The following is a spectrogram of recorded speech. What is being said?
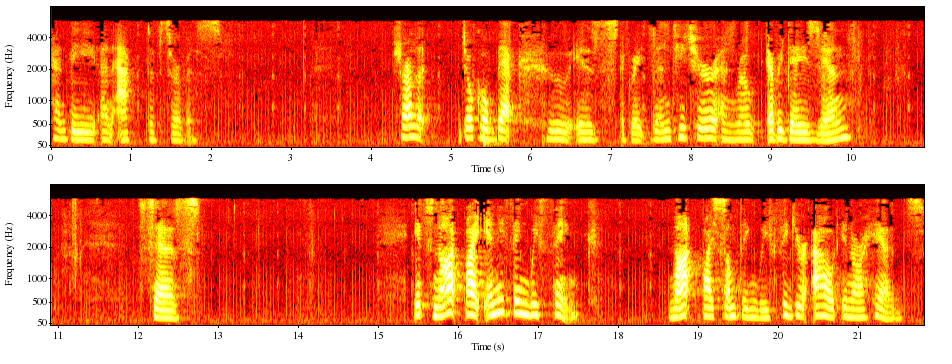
can be an act of service. Charlotte Joko Beck, who is a great Zen teacher and wrote Everyday Zen, says, It's not by anything we think, not by something we figure out in our heads.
